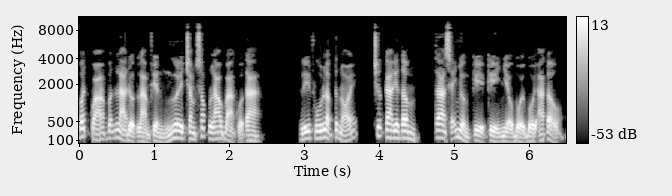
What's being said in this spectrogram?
bất quá vẫn là được làm phiền ngươi chăm sóc lao bà của ta. Lý phú lập tức nói, trước ca yên tâm, ta sẽ nhường kỳ kỳ nhiều bồi bồi a tẩu.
